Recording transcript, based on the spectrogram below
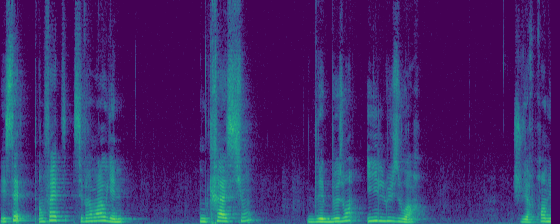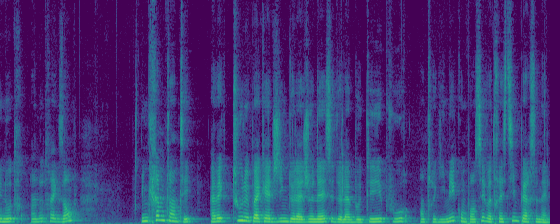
Et cette, en fait, c'est vraiment là où il y a une, création des besoins illusoires. Je vais reprendre un autre exemple. Une crème teintée avec tout le packaging de la jeunesse et de la beauté pour, entre guillemets, compenser votre estime personnelle.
